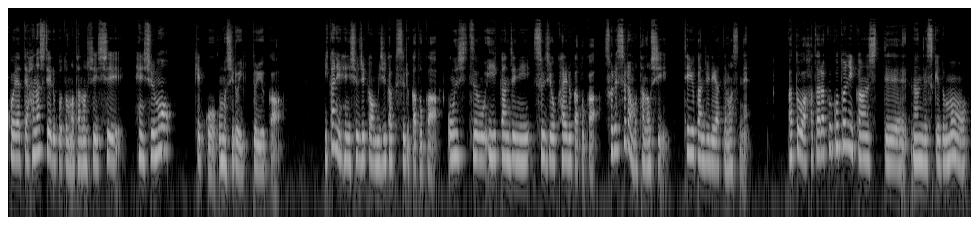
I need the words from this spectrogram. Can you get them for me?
こうやって話していることも楽しいし、編集も結構面白いというか、いかに編集時間を短くするかとか、音質をいい感じに数字を変えるかとか、それすらも楽しいっていう感じでやってますね。あとは働くことに関してなんですけども、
